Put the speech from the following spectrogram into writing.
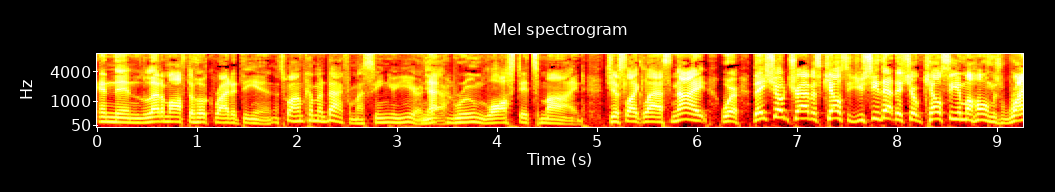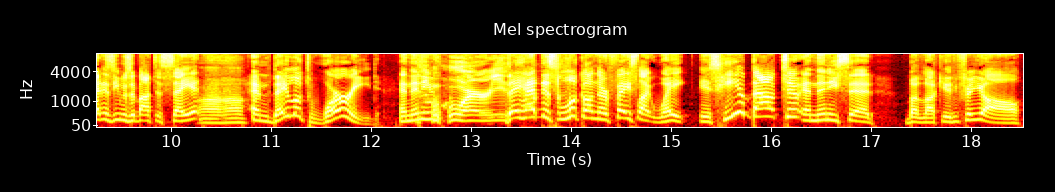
and then let him off the hook right at the end. That's why I'm coming back for my senior year. And Yeah. that room lost its mind. Just like last night, where they showed Travis Kelce. You see that? They showed Kelce and Mahomes right as he was about to say it. Uh-huh. And they looked worried. And then he Worried. they had this look on their face like, wait, is he about to? And then he said, but lucky for y'all,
